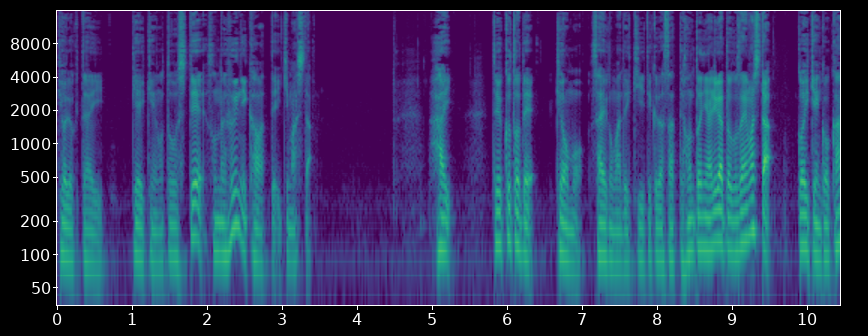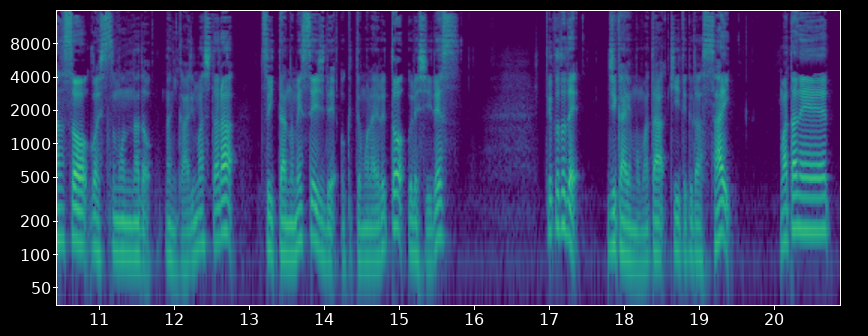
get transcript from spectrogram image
協力隊経験を通して、そんな風に変わっていきました。はい。ということで、今日も最後まで聞いてくださって本当にありがとうございました。ご意見、ご感想、ご質問など何かありましたら、Twitter のメッセージで送ってもらえると嬉しいです。ということで、次回もまた聞いてください。またねー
